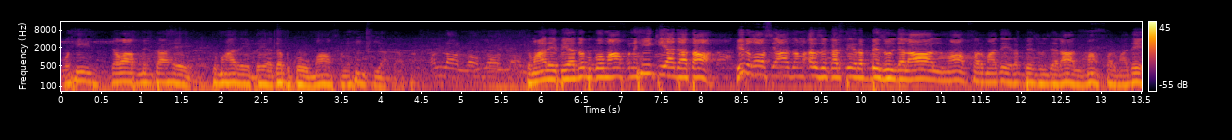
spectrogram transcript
وہی جواب ملتا ہے، تمہارے بے ادب کو معاف نہیں کیا جاتا۔ تمہارے بے ادب کو معاف نہیں کیا جاتا۔ پھر غوث اعظم عرض کرتے، رب ذوالجلال، معاف فرما دے، رب ذوالجلال، معاف فرما دے۔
